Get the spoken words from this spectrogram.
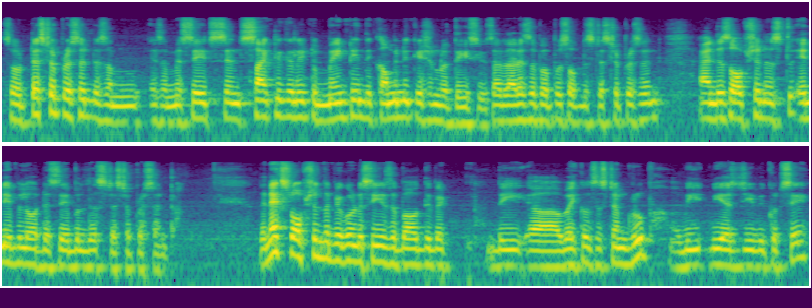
So tester present is a, is a message sent cyclically to maintain the communication with the ECU. So that is the purpose of this tester present and this option is to enable or disable this tester present. The next option that we're going to see is about the the uh, vehicle system group v, VSG we could say.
